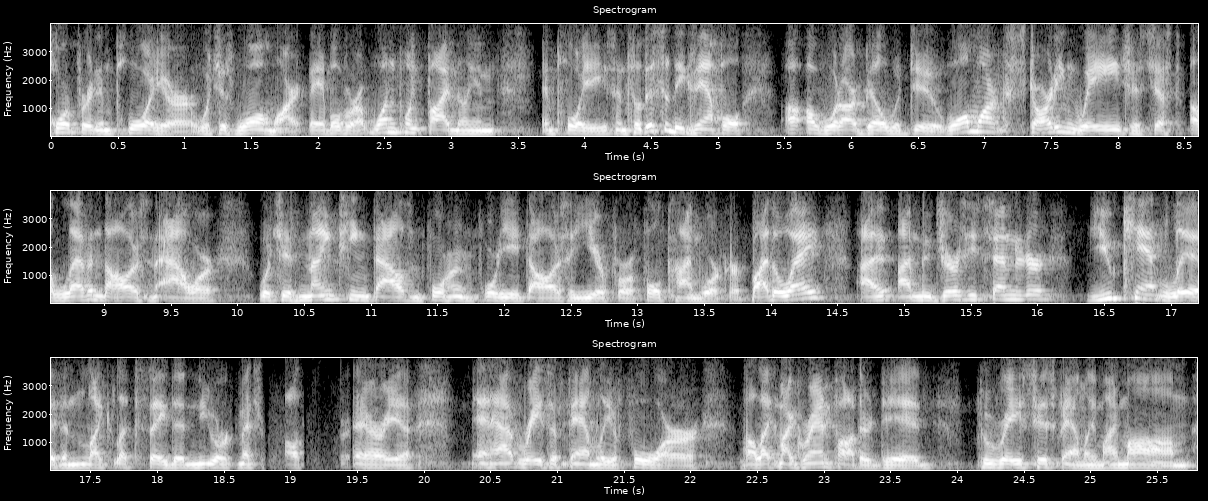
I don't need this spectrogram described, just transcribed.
corporate employer, which is Walmart. They have over 1.5 million employees. And so this is the example uh, of what our bill would do. Walmart's starting wage is just $11 an hour, which is $19,448 a year for a full-time worker. By the way, I, I'm New Jersey senator. You can't live in, like, let's say, the New York metropolitan area and have raise a family of four, uh, like my grandfather did who raised his family, my mom,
